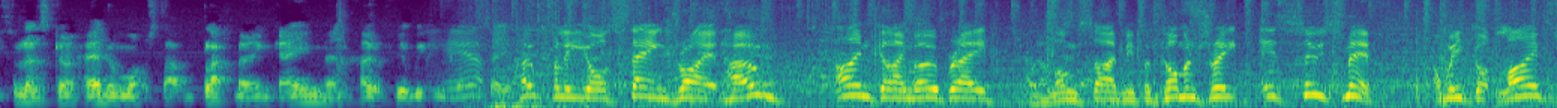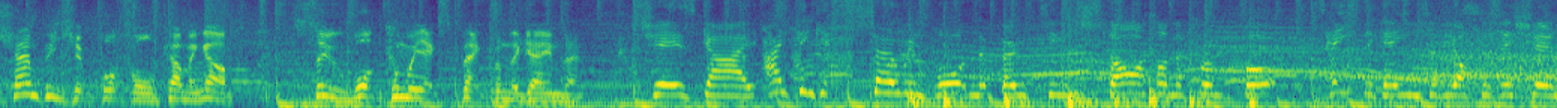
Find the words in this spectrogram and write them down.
So let's go ahead and watch that Blackburn game, and hopefully we can. Yeah. Hopefully you're staying dry at home. I'm Guy Mowbray, and alongside me for commentary is Sue Smith, and we've got live Championship football coming up. Sue, what can we expect from the game then? Cheers, Guy. I think it's so important that both teams start on the front foot take the game to the opposition,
